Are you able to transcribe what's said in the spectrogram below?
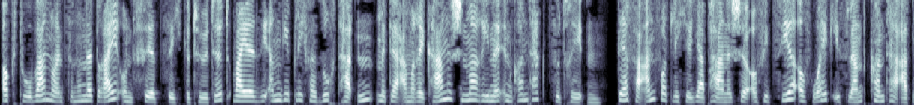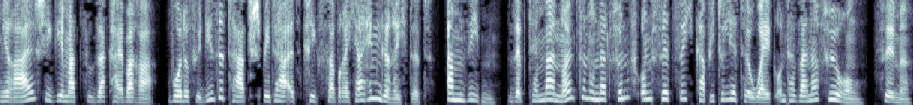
Oktober 1943 getötet, weil sie angeblich versucht hatten, mit der amerikanischen Marine in Kontakt zu treten. Der verantwortliche japanische Offizier auf Wake Island, Konteradmiral Shigematsu Sakaibara, wurde für diese Tat später als Kriegsverbrecher hingerichtet. Am 7. September 1945 kapitulierte Wake unter seiner Führung. Filme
